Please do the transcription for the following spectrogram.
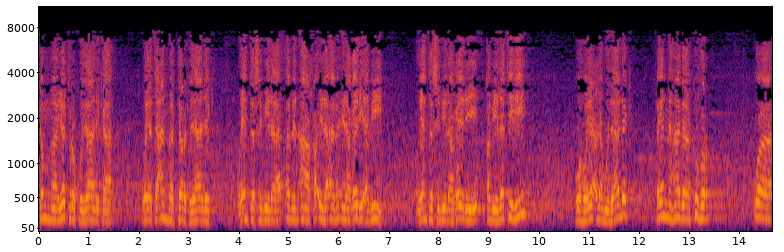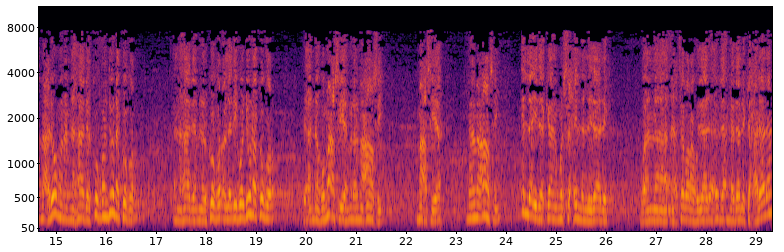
ثم يترك ذلك ويتعمد ترك ذلك وينتسب إلى أب آخر إلى أب إلى غير أبيه وينتسب إلى غير قبيلته وهو يعلم ذلك فإن هذا كفر ومعلوم أن هذا كفر دون كفر أن هذا من الكفر الذي هو دون كفر لأنه معصية من المعاصي معصية من المعاصي إلا إذا كان مستحلا لذلك وأن اعتبره ذلك أن ذلك حلالا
